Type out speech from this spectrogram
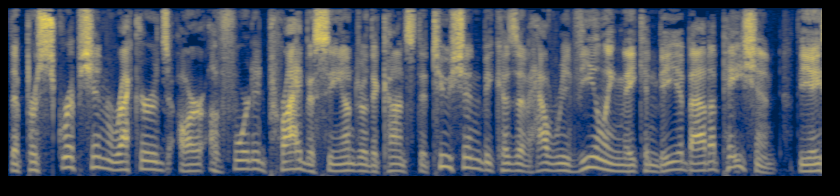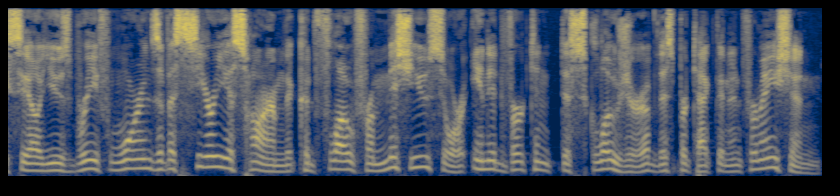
that prescription records are afforded privacy under the Constitution because of how revealing they can be about a patient. The ACLU's brief warns of a serious harm that could flow from misuse or inadvertent disclosure of this protected information.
